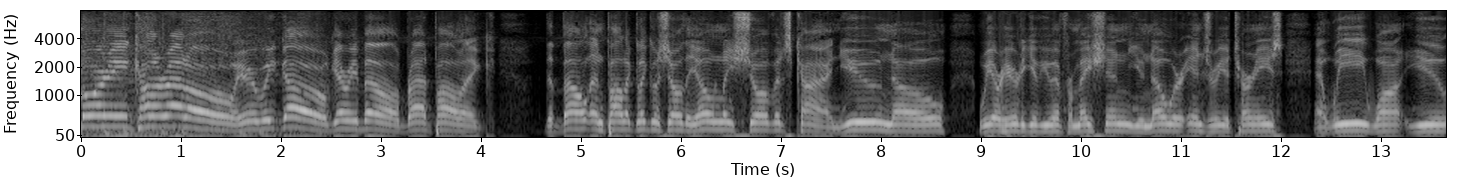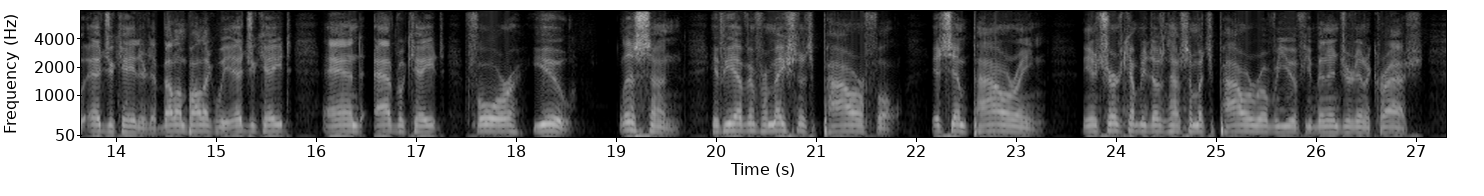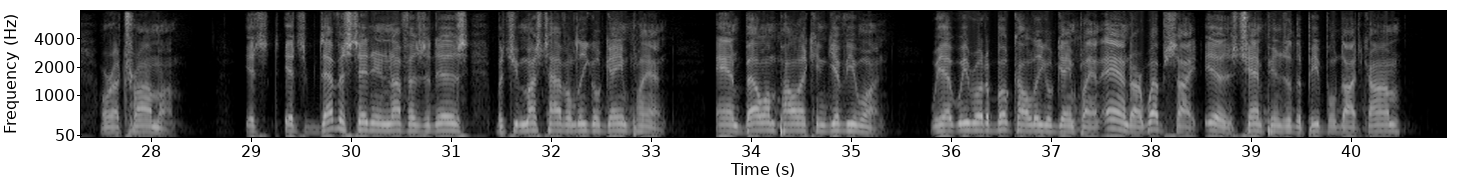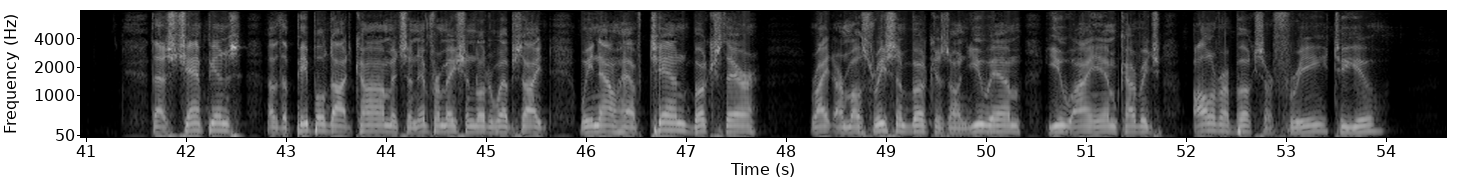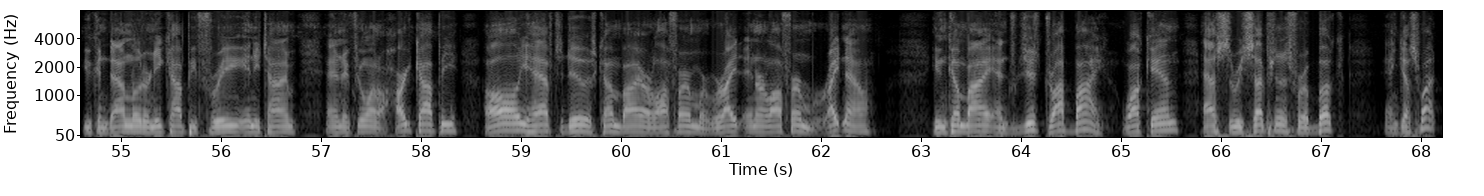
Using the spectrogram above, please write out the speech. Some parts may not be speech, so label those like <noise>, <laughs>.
Morning, Colorado. Here we go. Gary Bell, Brad Pollock, the Bell and Pollock Legal Show, the only show of its kind. You know we are here to give you information. You know we're injury attorneys, and we want you educated. At Bell and Pollock, we educate and advocate for you. Listen, if you have information, it's powerful. It's empowering. The insurance company doesn't have so much power over you if you've been injured in a crash or a trauma. It's it's devastating enough as it is, but you must have a legal game plan, and Bell and Pollock can give you one. We have we wrote a book called Legal Game Plan, and our website is championsofthepeople.com. That's championsofthepeople.com. It's an information loaded website. We now have 10 books there, right? Our most recent book is on UM, UIM coverage. All of our books are free to you. You can download an e-copy free anytime. And if you want a hard copy, all you have to do is come by our law firm. We're right in our law firm right now. You can come by and just drop by, walk in, ask the receptionist for a book, and guess what?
